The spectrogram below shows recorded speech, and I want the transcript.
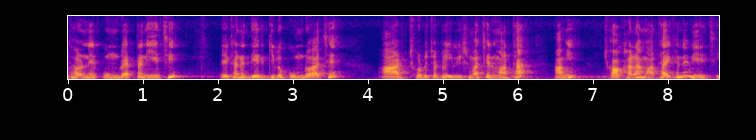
ধরনের কুমড়ো একটা নিয়েছি। এখানে দেড় কিলো কুমড়ো আছে আর ছোট ছোট ইলিশ মাছের মাথা আমি ছখানা মাথা এখানে নিয়েছি।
